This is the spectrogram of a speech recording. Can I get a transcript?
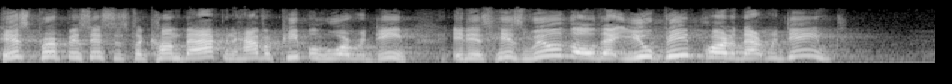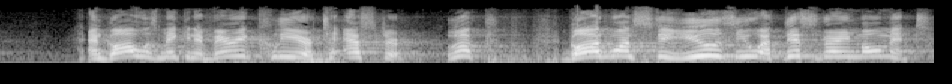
His purpose is, is to come back and have a people who are redeemed. It is His will, though, that you be part of that redeemed. And God was making it very clear to Esther look, God wants to use you at this very moment.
